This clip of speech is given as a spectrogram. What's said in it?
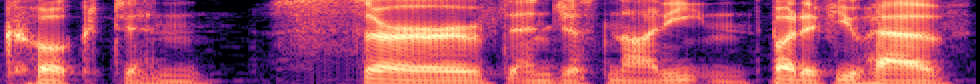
cooked and served and just not eaten. But if you have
